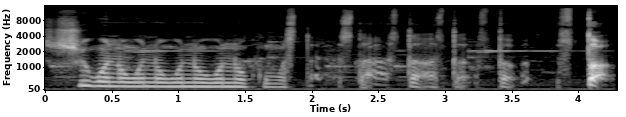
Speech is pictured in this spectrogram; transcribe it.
Sí, bueno, bueno, bueno, bueno, ¿cómo está? Está, está, está, está, está.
